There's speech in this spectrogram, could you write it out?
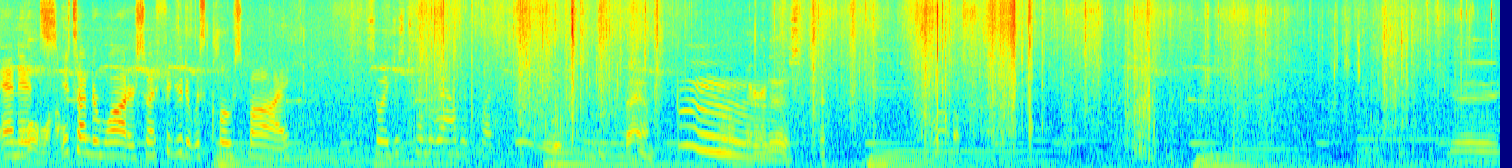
And Oh, it's it's underwater, so I figured it was close by. So I just turned around and like, Bam. Oh, there it is. Yay.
